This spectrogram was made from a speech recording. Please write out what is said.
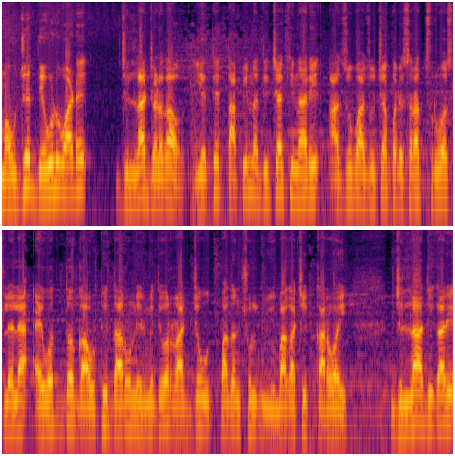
मौजे देऊळवाडे जिल्हा जळगाव येथे तापी नदीच्या किनारी आजूबाजूच्या परिसरात सुरू असलेल्या अवैध गावठी दारू निर्मितीवर राज्य उत्पादन शुल्क विभागाची कारवाई. जिल्हा अधिकारी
